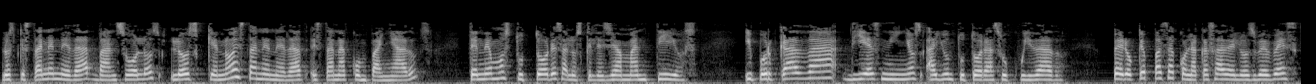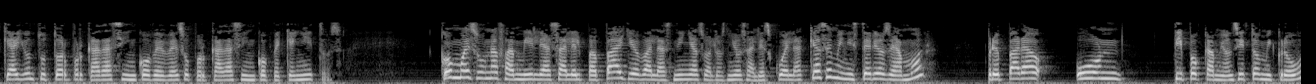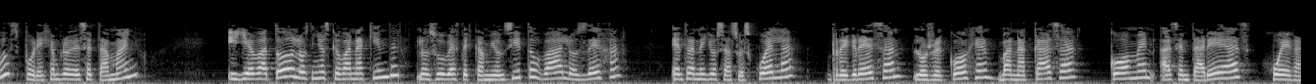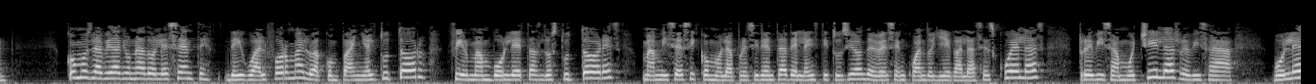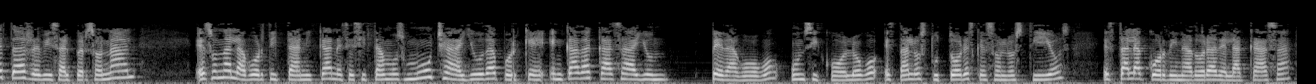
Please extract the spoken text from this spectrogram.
Los que están en edad van solos, los que no están en edad están acompañados. Tenemos tutores a los que les llaman tíos y por cada 10 niños hay un tutor a su cuidado. Pero ¿qué pasa con la casa de los bebés? Que hay un tutor por cada cinco bebés o por cada cinco pequeñitos. ¿Cómo es una familia? Sale el papá, lleva a las niñas o a los niños a la escuela. ¿Qué hace Ministerios de Amor? Prepara un tipo camioncito microbús, por ejemplo, de ese tamaño, y lleva a todos los niños que van a kinder, los sube a este camioncito, va, los deja, entran ellos a su escuela, regresan, los recogen, van a casa, comen, hacen tareas, juegan. ¿Cómo es la vida de un adolescente? De igual forma lo acompaña el tutor, firman boletas los tutores, Mami Ceci como la presidenta de la institución de vez en cuando llega a las escuelas, revisa mochilas, revisa boletas, revisa el personal. Es una labor titánica, necesitamos mucha ayuda porque en cada casa hay un pedagogo, un psicólogo, están los tutores que son los tíos, está la coordinadora de la casa.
